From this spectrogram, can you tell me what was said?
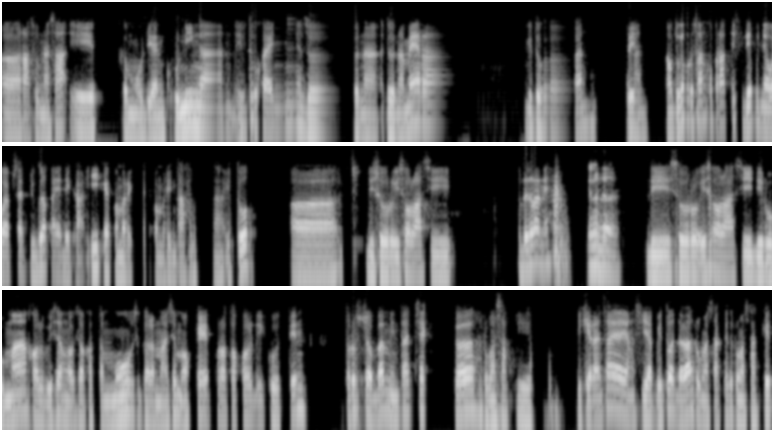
e, Rasuna Said kemudian Kuningan itu kayaknya zona zona merah gitu kan Nah, untungnya perusahaan kooperatif dia punya website juga kayak DKI kayak pemerintah. pemerintah. Nah, itu uh, disuruh isolasi kedengeran ya? Dengar dengar. Disuruh isolasi di rumah kalau bisa nggak usah ketemu segala macam. Oke, protokol diikutin. Terus coba minta cek ke rumah sakit. Pikiran saya yang siap itu adalah rumah sakit rumah sakit.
